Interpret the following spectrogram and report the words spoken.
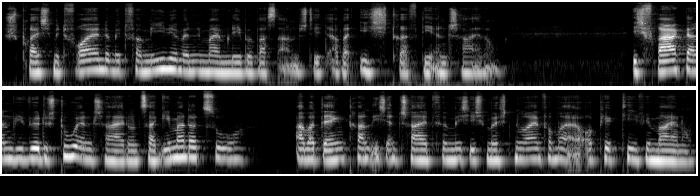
spreche mit Freunden, mit Familie, wenn in meinem Leben was ansteht, aber ich treffe die Entscheidung. Ich frage dann, wie würdest du entscheiden und sage immer dazu, aber denk dran, ich entscheide für mich, ich möchte nur einfach mal eine objektive Meinung.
